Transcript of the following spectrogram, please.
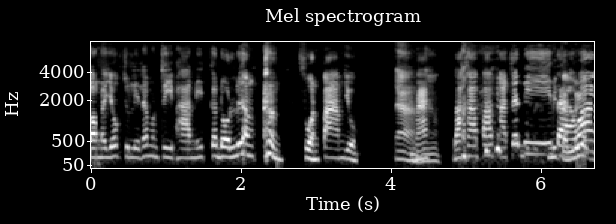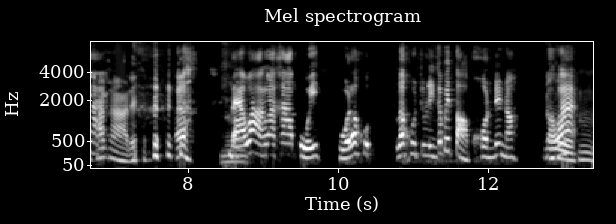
รองนายกจุลินรัฐมนตรีพาณิชย์ก็โดนเรื่องสวนปาล์มอยู่อ่า ใช่ไหมราคาปาล์มอาจจะดีมีแต่แต่เรื่อว่างพักหาเนี่ยเออแต่ว่าราคาปุ๋ยโหัวแล้วคุณแล้วคุณจุลินก็ไปตอบคนด้วยเนาะแต่ว่าอืม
